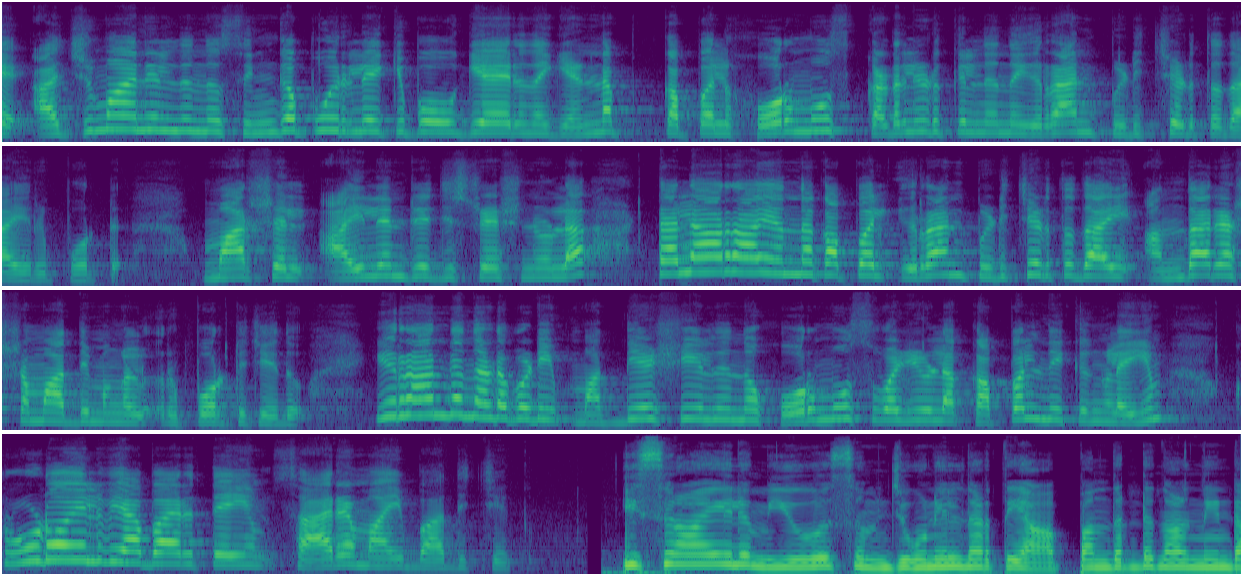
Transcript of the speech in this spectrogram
യിലെ അജ്മാനിൽ നിന്ന് സിംഗപ്പൂരിലേക്ക് പോവുകയായിരുന്ന എണ്ണ കപ്പൽ ഹോർമൂസ് കടലിടുക്കിൽ നിന്ന് ഇറാൻ പിടിച്ചെടുത്തതായി റിപ്പോർട്ട്. മാർഷൽ ഐലൻഡ് രജിസ്ട്രേഷനുള്ള ടലാറ എന്ന കപ്പൽ ഇറാൻ പിടിച്ചെടുത്തതായി അന്താരാഷ്ട്ര മാധ്യമങ്ങൾ റിപ്പോർട്ട് ചെയ്തു. ഇറാന്റെ നടപടി മധ്യേഷ്യയിൽ നിന്ന് ഹോർമൂസ് വഴിയുള്ള കപ്പൽ നീക്കങ്ങളെയും ക്രൂഡ് ഓയിൽ വ്യാപാരത്തെയും സാരമായി ബാധിച്ചേക്കും. ഇസ്രായേലും യു എസും ജൂണിൽ നടത്തിയ പന്ത്രണ്ട് നാൾ നീണ്ട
